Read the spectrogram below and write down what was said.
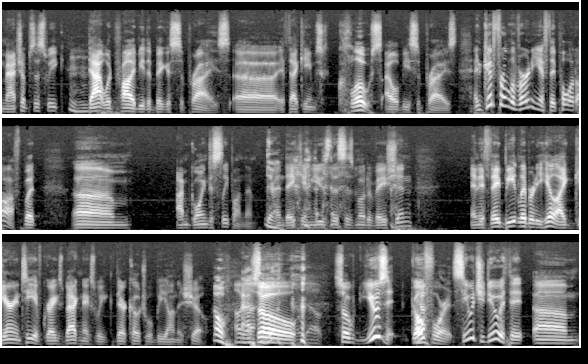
matchups this week. Mm-hmm. That would probably be the biggest surprise. Uh, if that game's close, I will be surprised. And good for La Vernia if they pull it off, but. Um, I'm going to sleep on them, Yeah. and they can use this as motivation. And if they beat Liberty Hill, I guarantee if Greg's back next week, their coach will be on the show. Oh, Oh, yeah. So, so use it. Go Yeah. for it. See what you do with it. Um,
